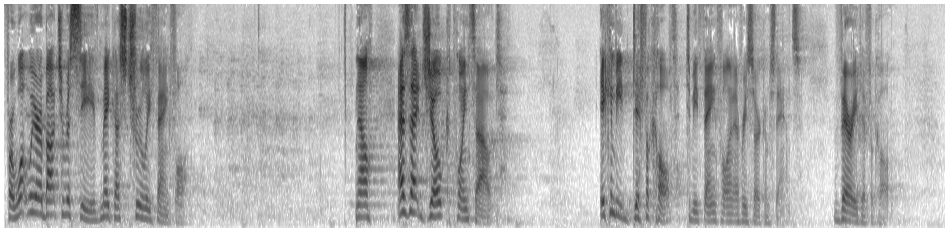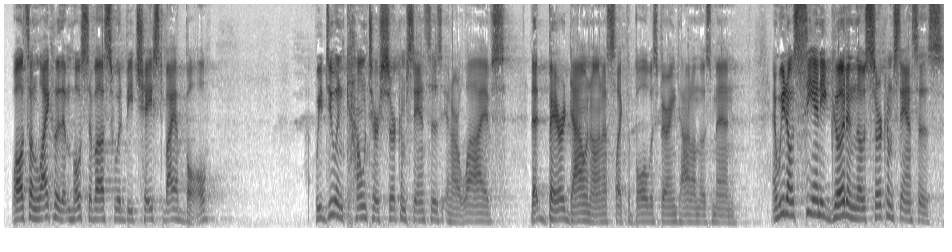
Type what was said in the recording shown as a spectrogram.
for what we are about to receive, make us truly thankful. Now, as that joke points out, it can be difficult to be thankful in every circumstance. Very difficult. While it's unlikely that most of us would be chased by a bull, we do encounter circumstances in our lives that bear down on us like the bull was bearing down on those men. And we don't see any good in those circumstances.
